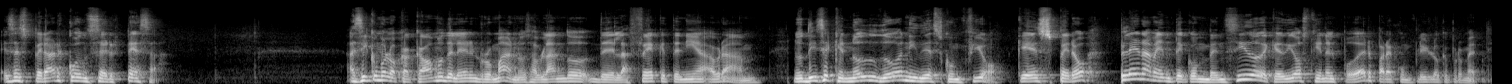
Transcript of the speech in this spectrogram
Es esperar con certeza. Así como lo que acabamos de leer en Romanos, hablando de la fe que tenía Abraham, nos dice que no dudó ni desconfió, que esperó plenamente convencido de que Dios tiene el poder para cumplir lo que promete.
